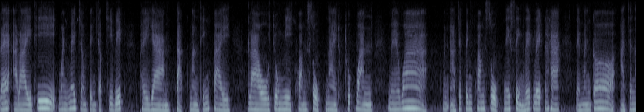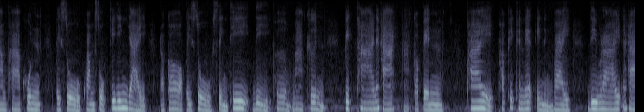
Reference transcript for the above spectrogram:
และอะไรที่มันไม่จำเป็นกับชีวิต พยายามตัดมันทิ้งไป เราจงมีความสุขในทุกๆวัน แม้ว่ามันอาจจะเป็นความสุขในสิ่งเล็กๆนะคะ แต่มันก็อาจจะนำพาคุณไปสู่ความสุขที่ยิ่งใหญ่ แล้วก็ไปสู่สิ่งที่ดีเพิ่มมากขึ้น ปิดท้ายนะคะะก็เป็นไพ่พับพิคเนตอีกหนึ่งใบดีร้ายนะคะ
